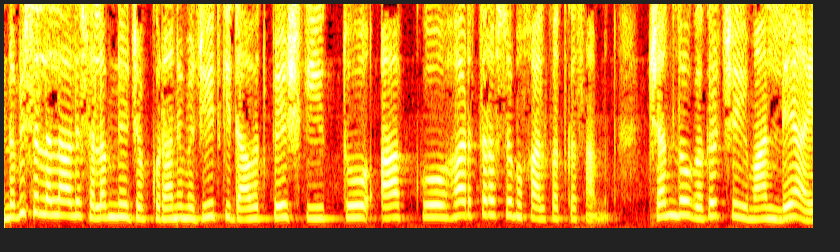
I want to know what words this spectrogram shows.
نبی صلی اللہ علیہ وسلم نے جب قرآن مجید کی دعوت پیش کی، تو آپ کو ہر طرف سے مخالفت کا سامنا۔ چند لوگ اگرچہ ایمان لے آئے،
